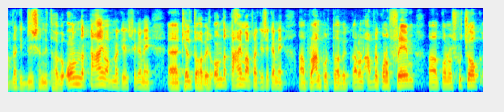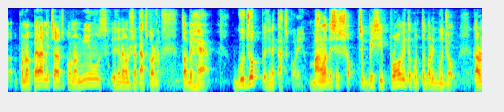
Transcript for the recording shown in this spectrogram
আপনাকে ডিসিশন নিতে হবে। অন দ্য টাইম আপনাকে সেখানে খেলতে হবে। অন দ্য টাইম আপনাকে সেখানে প্ল্যান করতে হবে। কারণ আপনার কোনো ফ্রেম কোনো সূচক, কোনো প্যারামিটার কোনো নিউজ এখানে অনেক সময় কাজ করে না। তবে হ্যাঁ গুজব এখানে কাজ করে। বাংলাদেশের সবচেয়ে বেশি প্রভাবিত করতে পারে গুজব। কারণ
